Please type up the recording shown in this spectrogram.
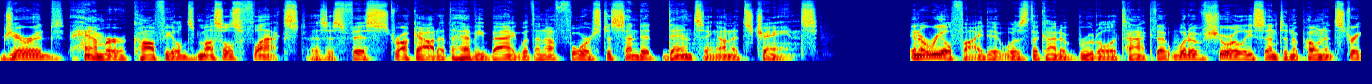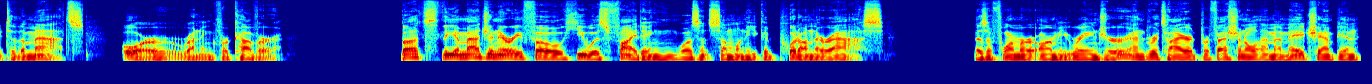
Jared Hammer Caulfield's muscles flexed as his fist struck out at the heavy bag with enough force to send it dancing on its chains. In a real fight, it was the kind of brutal attack that would have surely sent an opponent straight to the mats or running for cover. But the imaginary foe he was fighting wasn't someone he could put on their ass. As a former Army Ranger and retired professional MMA champion,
